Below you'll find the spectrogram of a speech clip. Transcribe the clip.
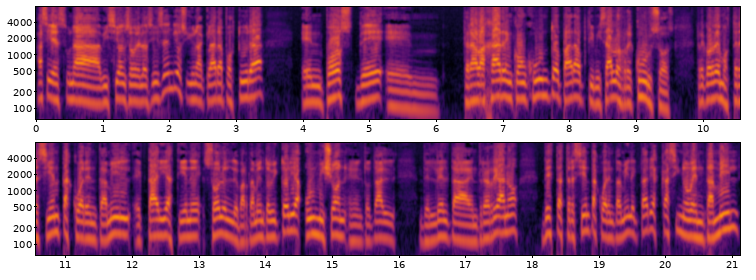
Así es, una visión sobre los incendios y una clara postura en pos de eh, trabajar en conjunto para optimizar los recursos. Recordemos, 340.000 hectáreas tiene solo el departamento Victoria, un millón en el total del delta entrerriano. De estas 340.000 hectáreas, casi 90.000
